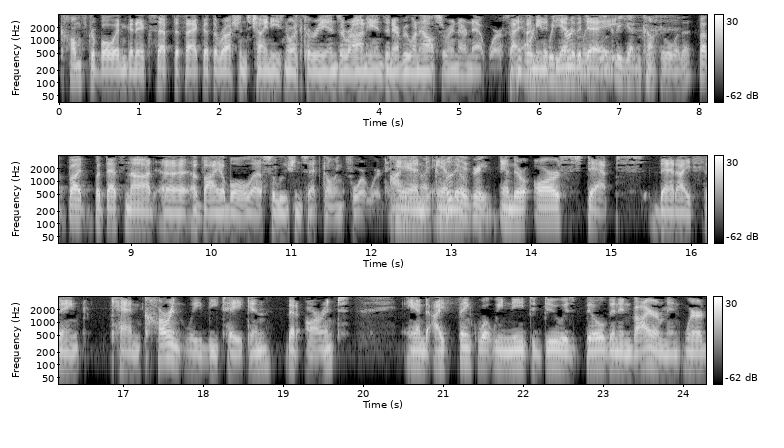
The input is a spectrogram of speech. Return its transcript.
comfortable and going to accept the fact that the Russians, Chinese, North Koreans, Iranians, and everyone else are in our networks. I, I mean, at we the end of the certainly seem day, to be getting comfortable with it. but but but that's not a, a viable uh, solution set going forward. I- and I and completely there, agree. And there are steps that I think can currently be taken that aren't. And I think what we need to do is build an environment where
